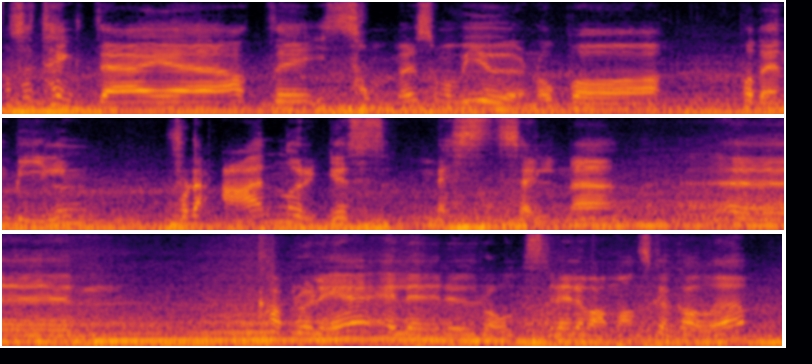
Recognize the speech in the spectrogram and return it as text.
Og så tenkte jeg eh, at eh, i sommer så må vi gjøre noe på, på den bilen. For det er Norges mestselgende eh, kabriolet, eller roadster, eller hva man skal kalle det.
